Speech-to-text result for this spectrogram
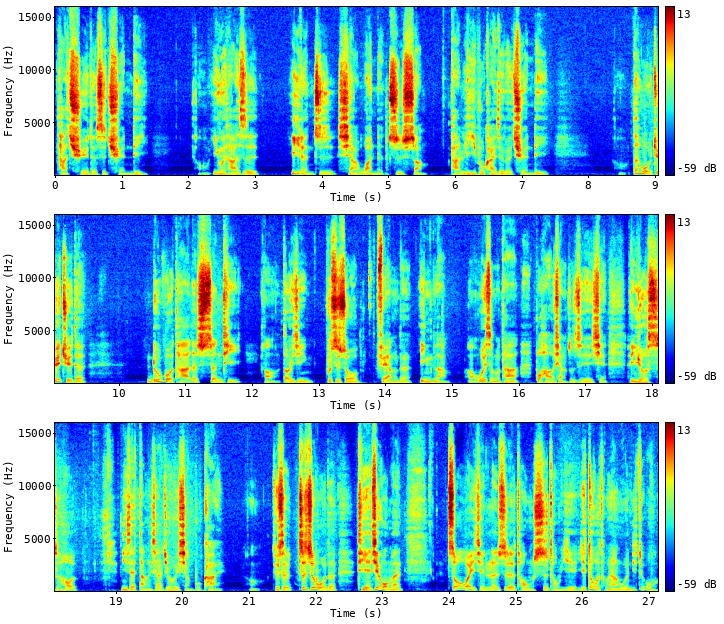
他缺的是权力。哦，因为他是一人之下，万人之上，他离不开这个权力。哦，但是我就会觉得。如果他的身体啊都已经不是说非常的硬朗啊，为什么他不好好享受这些钱？有时候你在当下就会想不开哦，就是这是我的体验。其实我们周围以前认识的同事同业也都有同样的问题，就哦，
